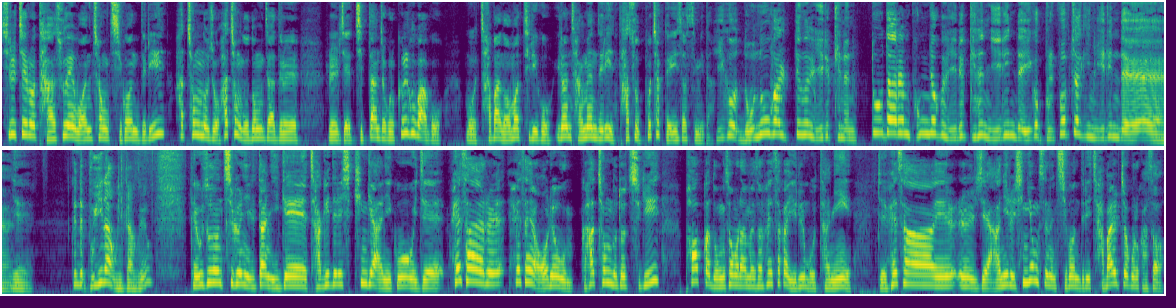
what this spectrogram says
실제로 다수의 원청 직원들이 하청 노조, 하청 노동자들을 이제 집단적으로 끌고 가고 뭐 잡아 넘어뜨리고 이런 장면들이 다수 포착되어 있었습니다. 이거 노노 갈등을 일으키는 또 다른 폭력을 일으키는 일인데 이거 불법적인 일인데. 예. 근데 부인하고 있다고요? 대우조선 측은 일단 이게 자기들이 시킨 게 아니고 이제 회사를 회사의 어려움, 그러니까 하청 노조 측이 파업과 농성을 하면서 회사가 일을 못하니 이제 회사를 이제 안위를 신경 쓰는 직원들이 자발적으로 가서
